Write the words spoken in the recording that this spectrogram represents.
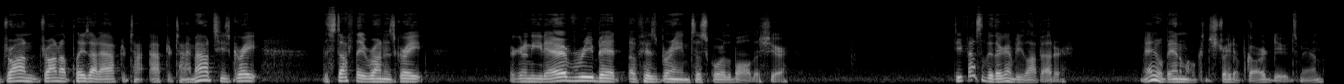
drawn drawn up plays out after time, after timeouts. He's great. The stuff they run is great. They're going to need every bit of his brain to score the ball this year. Defensively, they're going to be a lot better. Manuel Bandoumel can straight up guard dudes, man.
